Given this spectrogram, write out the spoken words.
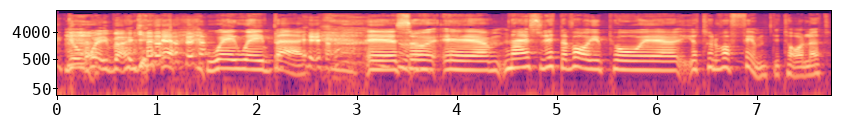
Go way back. way way back. Eh, så, eh, nej, så detta var ju på, eh, jag tror det var 50-talet.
